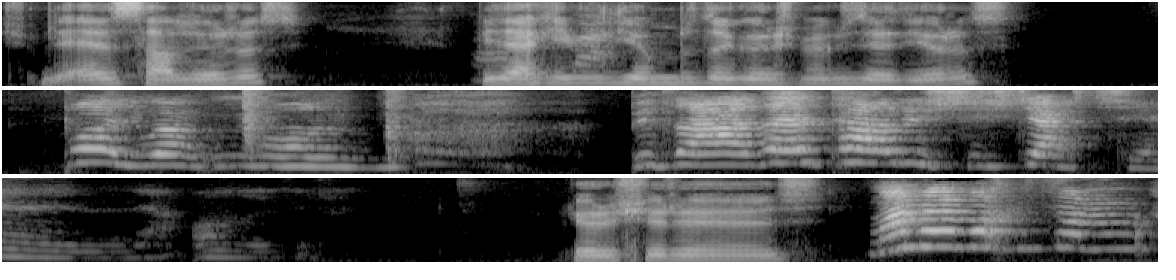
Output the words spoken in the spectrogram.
Şimdi el sallıyoruz. Bir dahaki videomuzda görüşmek üzere diyoruz. Bay bay. Bir daha da tanışacağız seninle. Görüşürüz. Bana baksana.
